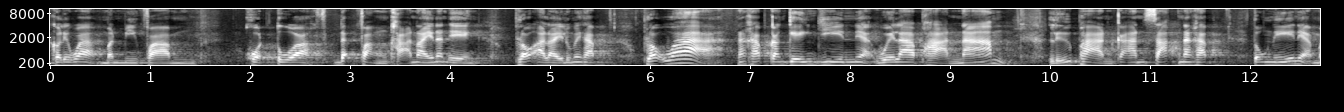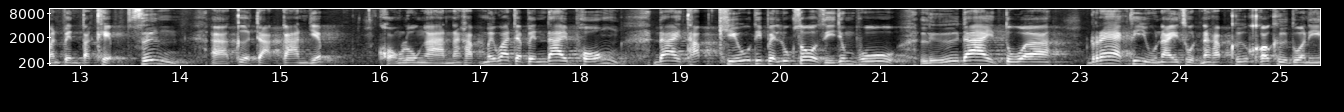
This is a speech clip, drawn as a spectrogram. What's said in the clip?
เขาเรียกว่ามันมีความ หดตัวฝั่งขาในนั่นเอง เพราะอะไรรู้ไหมครับ เพราะว่านะครับกางเกงยีนเนี่ยเวลาผ่านน้ำหรือผ่านการซักนะครับ ตรงนี้เนี่ยมันเป็นตะเข็บซึ่งเกิดจากการเย็บของโรงงานนะครับ ไม่ว่าจะเป็นได้พงได้ทับคิ้วที่เป็นลูกโซ่สีชมพู หรือได้ตัวแรกที่อยู่ในสุดนะครับคือก็คือตัวนี้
